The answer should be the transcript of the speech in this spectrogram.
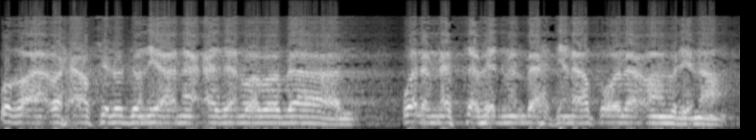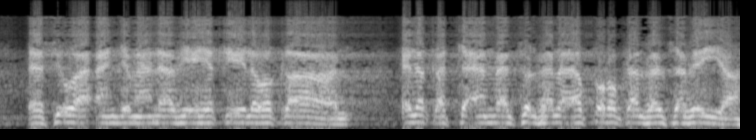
وحاصل دنيانا أذى وببال. ولم نستفد من بحثنا طول عمرنا. سوى أن جمعنا فيه قيل وقال لقد تأملت الطرق الفلسفية.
